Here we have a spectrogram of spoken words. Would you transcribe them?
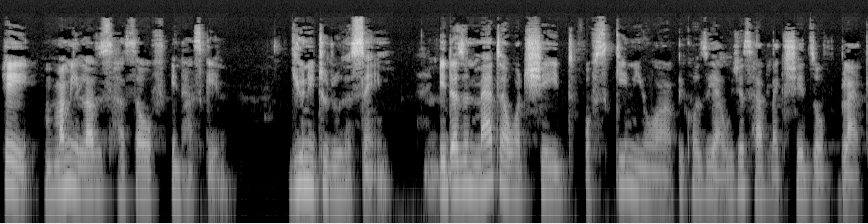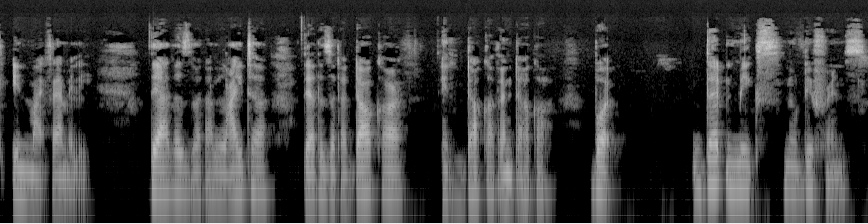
hey, mommy loves herself in her skin. You need to do the same. Mm. It doesn't matter what shade of skin you are, because yeah, we just have like shades of black in my family. There are others that are lighter, there are others that are darker and darker than darker. But that makes no difference.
